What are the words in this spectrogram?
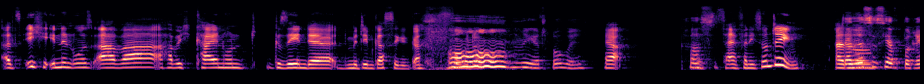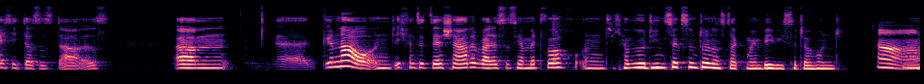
als ich in den USA war, habe ich keinen Hund gesehen, der mit dem Gasse gegangen wurde. oh, mega traurig. Ja, das Krass. ist einfach nicht so ein Ding. Also, Dann ist es ja berechtigt, dass es da ist. Ähm, äh, genau, und ich finde es jetzt sehr schade, weil es ist ja Mittwoch und ich habe nur Dienstags und Donnerstag meinen Babysitterhund. ah,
